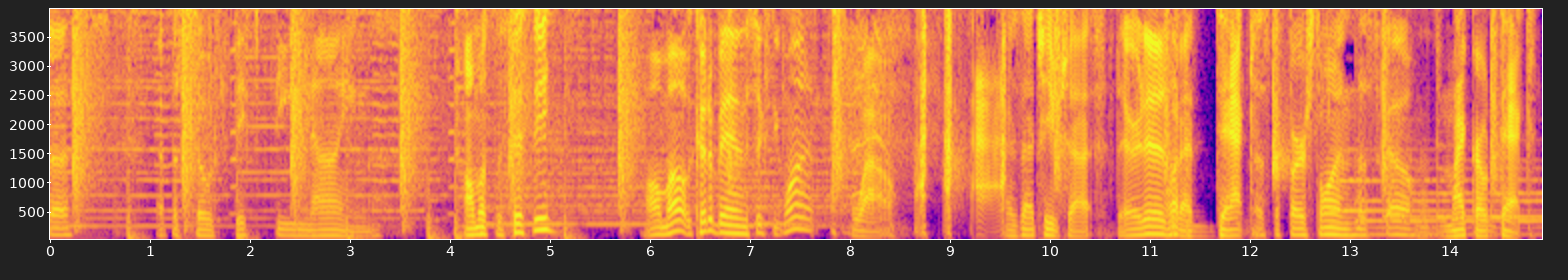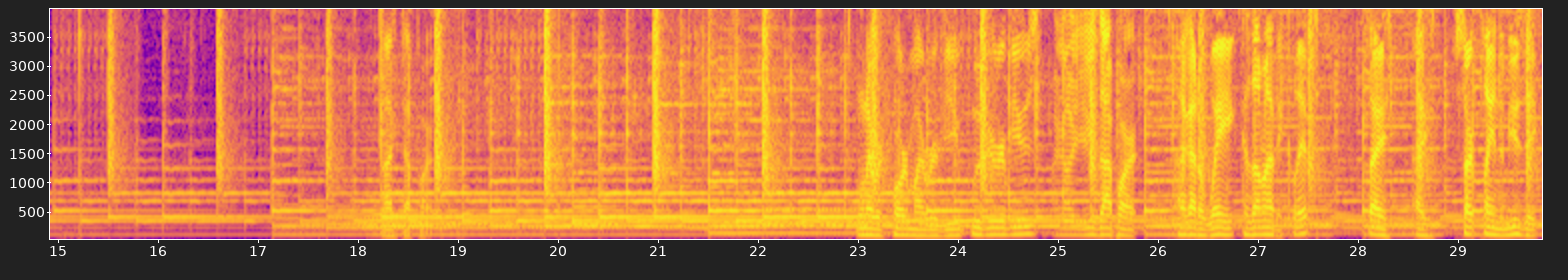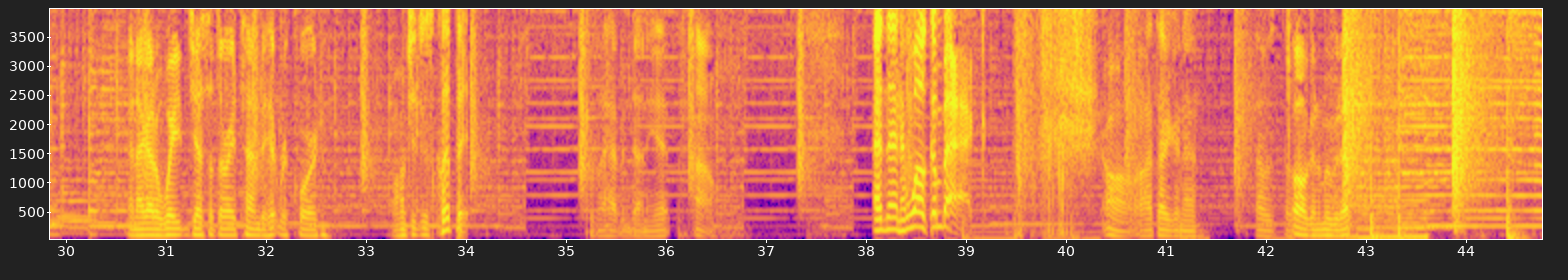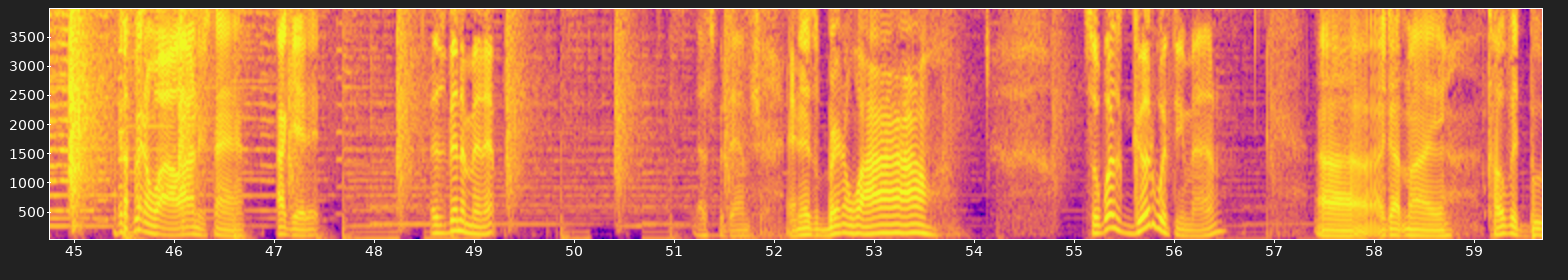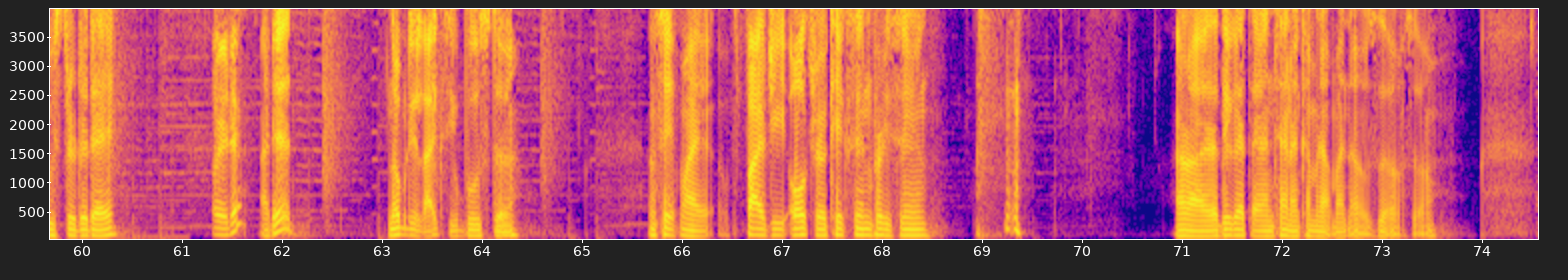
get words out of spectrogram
with us. Episode 59. Almost a sissy. Almost. Could have been 61. Wow. There's that cheap shot. There it is. What that's, a the, deck. that's the first one. Let's go. Micro deck. I like that part. When I record my review movie reviews, I know you use that part. I gotta wait because I don't have it clipped. So I, I start playing the music, and I gotta wait just at the right time to hit record Why don't you just clip it? because I haven't done it yet. Oh. And then welcome back. Oh, I thought you were gonna. That was. The, Oh, gonna move it up. It's been a while. I understand. I get it. It's been a minute. That's for damn sure. And it's been a while. So what's good with you, man? Uh, I got my COVID booster today. Oh, you did? I did. Nobody likes you, booster. Let's see if my 5G Ultra kicks in pretty soon. All right, I do got that antenna coming out my nose though, so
